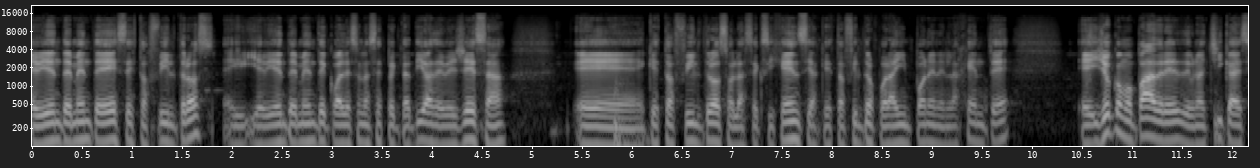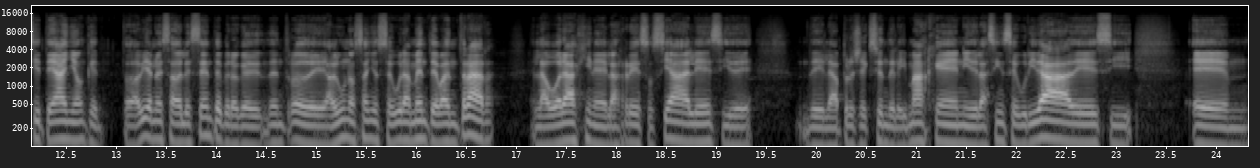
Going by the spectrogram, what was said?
evidentemente, es estos filtros y, evidentemente, cuáles son las expectativas de belleza que estos filtros o las exigencias que estos filtros por ahí imponen en la gente. y yo, como padre de una chica de 7 años, que todavía no es adolescente, pero que dentro de algunos años seguramente va a entrar en la vorágine de las redes sociales y de, la proyección de la imagen y de las inseguridades y em,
